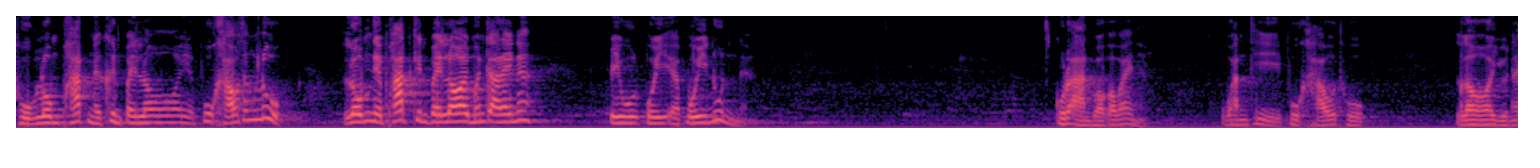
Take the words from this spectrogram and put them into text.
ถูกลมพัดเนี่ยขึ้นไปลอยภูเขาทั้งลูก ลมเนี่ยพัดขึ้นไปลอยเหมือนกับอะไรนะปิวปุยปุยนุ่นเนี่ยกุรอานบอกเอาไว้เนี่ยวันที่ภูเขาถูก ลอยอยู่ใน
